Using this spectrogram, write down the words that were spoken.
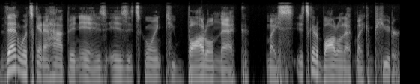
then what's going to happen is is it's going to bottleneck my it's going to bottleneck my computer.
